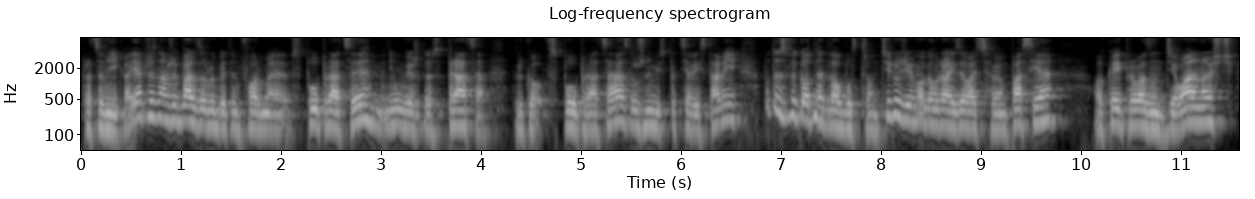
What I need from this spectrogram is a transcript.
pracownika. Ja przyznam, że bardzo lubię tę formę współpracy. Nie mówię, że to jest praca, tylko współpraca z różnymi specjalistami, bo to jest wygodne dla obu stron. Ci ludzie mogą realizować swoją pasję, ok, prowadząc działalność,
